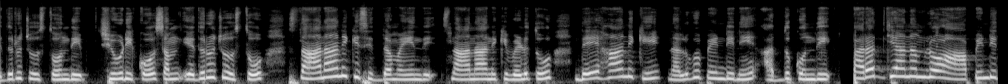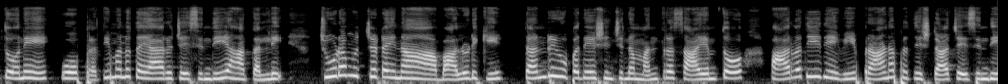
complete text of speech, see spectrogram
ఎదురు చూస్తోంది. శివుడి కోసం ఎదురు చూస్తూ స్నానానికి సిద్ధమైంది. స్నానానికి వెళుతూ దేహానికి నలుగు పిండిని అద్దుకుంది. పరధ్యానంలో ఆ పిండితోనే ఓ ప్రతిమను తయారు చేసింది ఆ తల్లి. చూడముచ్చటైన ఆ బాలుడికి తండ్రి ఉపదేశించిన మంత్ర సాయంతో పార్వతీదేవి ప్రాణప్రతిష్ఠ చేసింది.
